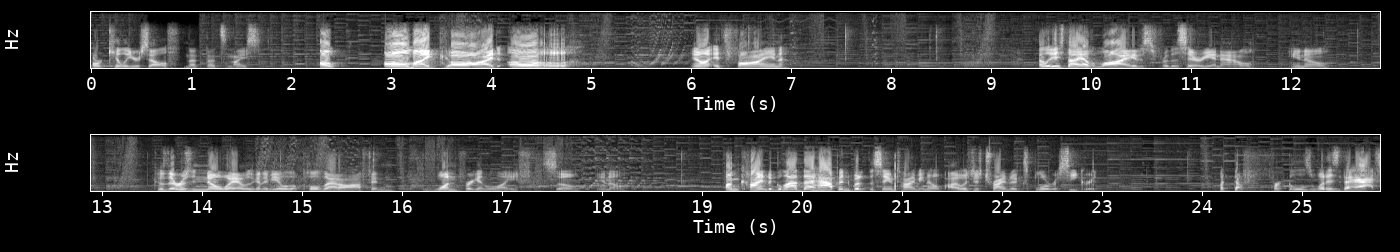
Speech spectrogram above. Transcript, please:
Or kill yourself. That That's nice. Oh! Oh my god! Oh! You know what? It's fine. At least I have lives for this area now, you know. Because there was no way I was going to be able to pull that off in one friggin' life, so, you know. I'm kind of glad that happened, but at the same time, you know, I was just trying to explore a secret. What the frickles? What is that?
